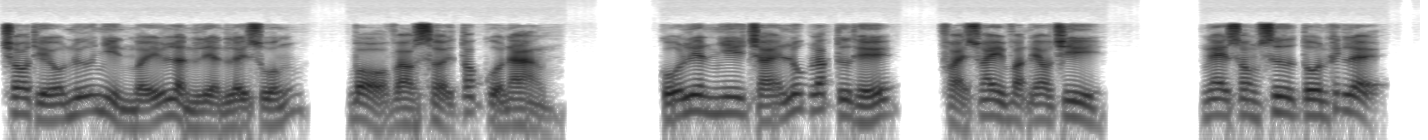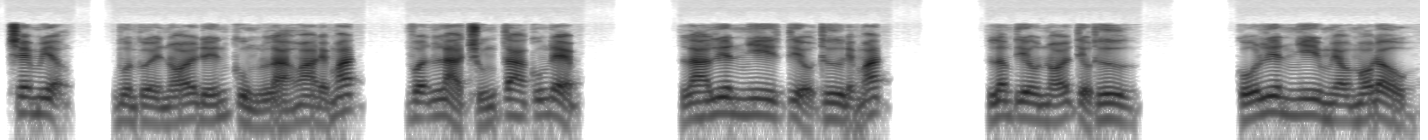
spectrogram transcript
cho thiếu nữ nhìn mấy lần liền lấy xuống, bỏ vào sợi tóc của nàng. Cố liên nhi trái lúc lắc tư thế, phải xoay vặn eo chi nghe song sư tôn khích lệ, che miệng, buồn cười nói đến cùng là hoa đẹp mắt, vẫn là chúng ta cũng đẹp. Là liên nhi tiểu thư đẹp mắt. Lâm tiêu nói tiểu thư. Cố liên nhi méo mó đầu,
